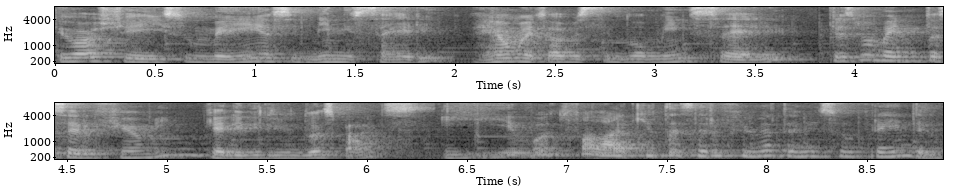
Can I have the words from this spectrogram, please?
eu achei isso bem assim, minissérie. Realmente estava me sentindo uma minissérie. Principalmente no terceiro filme, que é dividido em duas partes. E eu vou te falar que o terceiro filme até me surpreendeu.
